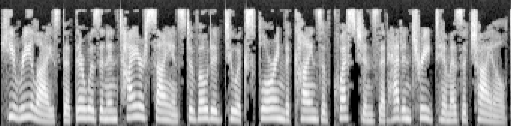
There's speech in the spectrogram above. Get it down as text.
he realized that there was an entire science devoted to exploring the kinds of questions that had intrigued him as a child.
